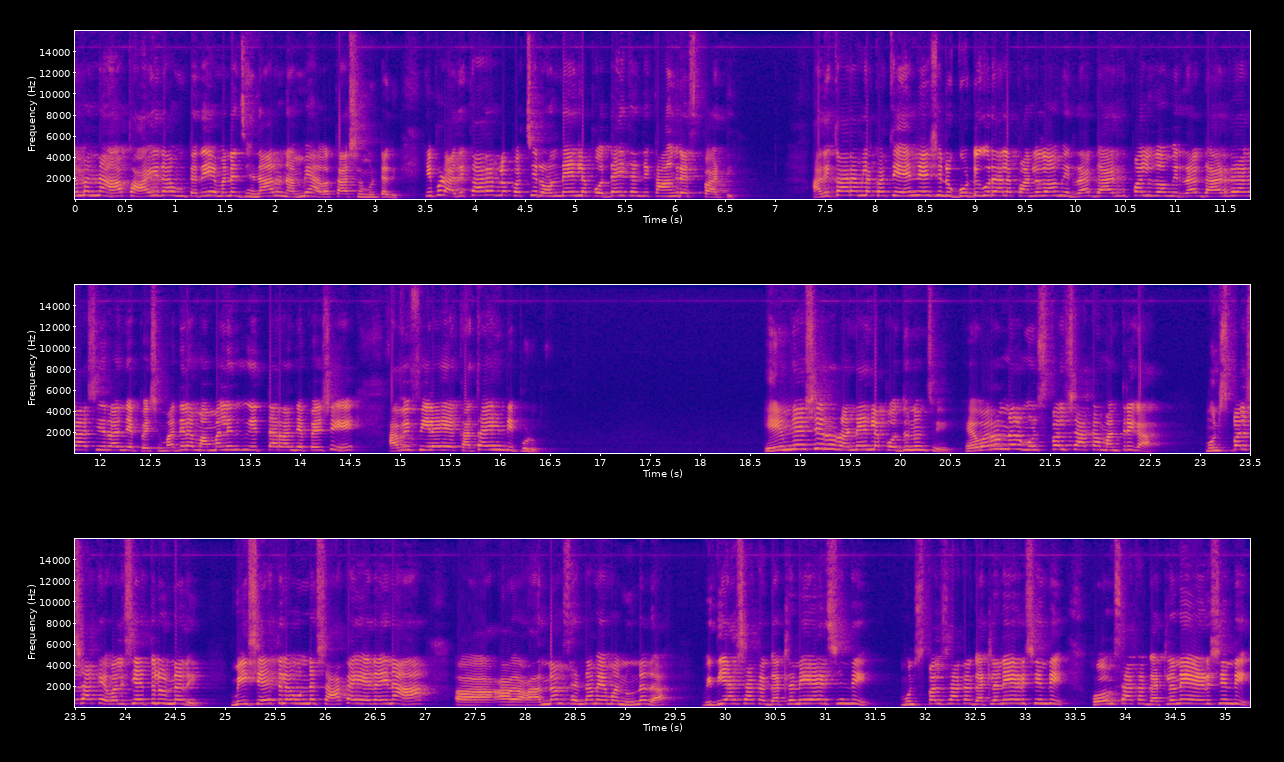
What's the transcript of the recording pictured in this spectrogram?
ఏమన్నా ఫాయిదా ఉంటుంది? ఏమన్నా జనాలు నమ్మే అవకాశం ఉంటుంది? ఇప్పుడు అధికారంలోకి వచ్చి రెండేళ్ళ అవుతుంది కాంగ్రెస్ పార్టీ. అధికారంలోకి వచ్చి ఏం చేసిండ్రు? గుడ్డి గురాల పనులు తోమిర్రా గాడిద పనులు దోమిర్రా గాడిదగా కాసిర్రా అని చెప్పేసి మధ్యలో మమ్మల్ని ఎందుకు ఇస్తారని చెప్పేసి అవి ఫీల్ అయ్యే కథ అయింది ఇప్పుడు? ఏం చేసిర్రు రెండేళ్ళ పొద్దు నుంచి? ఎవరున్నారు మున్సిపల్ శాఖ మంత్రిగా? మున్సిపల్ శాఖ ఎవరి చేతులు ఉన్నది? మీ చేతిలో ఉన్న శాఖ ఏదైనా అందం సెందం ఏమన్నా ఉన్నదా? విద్యాశాఖ గట్లనే ఏడిచింది మున్సిపల్ శాఖ గట్లనే ఏడిచింది హోంశాఖ గట్లనే ఏడిచింది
